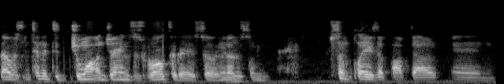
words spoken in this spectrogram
that was intended to Jauan Jennings as well today. So, you know, there's some, some plays that popped out in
